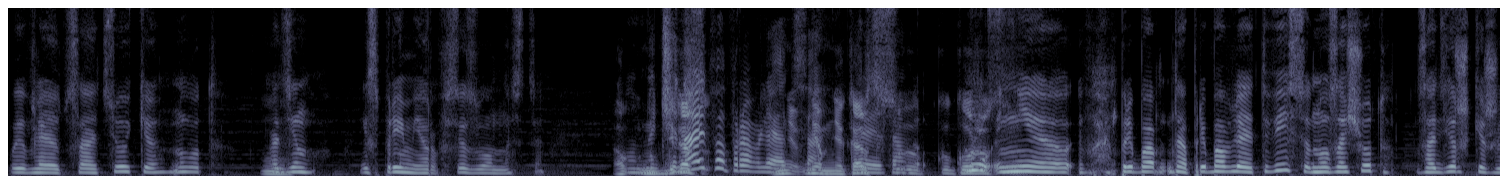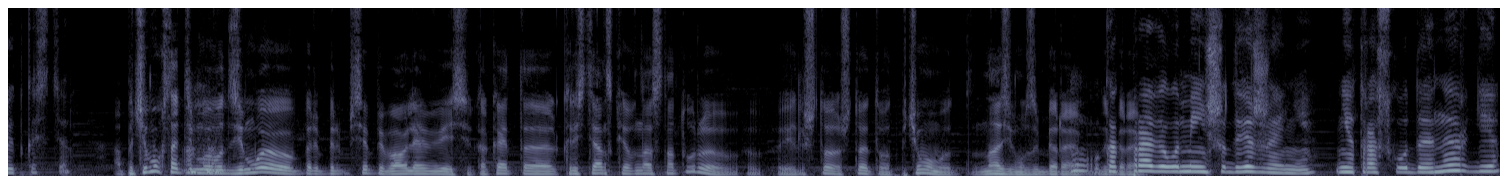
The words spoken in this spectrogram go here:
появляются отеки. Ну вот М. один из примеров сезонности. А, Он начинает кажется- поправляться? Не, не, мне кажется, кожа... Ну, не прибав- да, прибавляет в весе, но за счет задержки жидкости. А почему, кстати, мы вот зимой при- при- все прибавляем в весе? Какая-то крестьянская в нас натура? э, Или что, что это? Вот почему мы вот на зиму забираем? Ну, как набираем? правило, меньше движений, нет расхода энергии.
